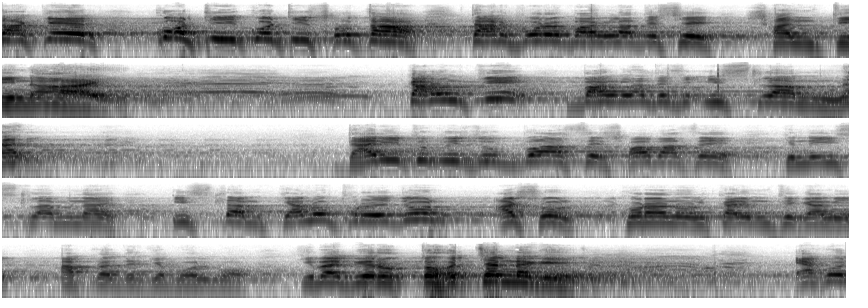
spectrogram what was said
জাকের, কোটি কোটি শ্রোতা। তারপরে বাংলাদেশে শান্তি নাই। কারণ কি? বাংলাদেশে ইসলাম নাই। দাড়ি টুপি যুব্য আছে, সব আছে, কিন্তু ইসলাম নাই। ইসলাম কেন প্রয়োজন? আসুন, কোরআনুল কারিম থেকে আমি আপনাদেরকে বলব। কি ভাই বিরক্ত হচ্ছেন নাকি? এখন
